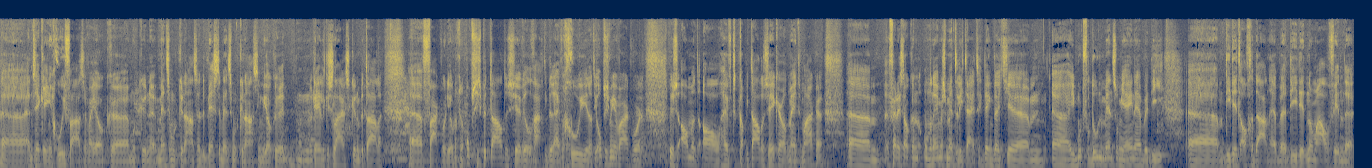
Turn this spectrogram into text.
Uh, en zeker in je groeifase, waar je ook moet kunnen, mensen moet kunnen aanstellen, de beste mensen moet kunnen aanstellen, die ook een redelijke salarissen kunnen betalen. Uh, vaak worden die ook nog in opties betaald. Dus je wil graag die bedrijven groeien, dat die opties meer waard worden. Dus al met al heeft kapitaal er zeker wat mee te maken. Uh, verder is het ook een ondernemersmentaliteit. Ik denk dat je, uh, je moet voldoende mensen om je heen hebben die, ehm, die dit al gedaan hebben, die dit normaal vinden.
